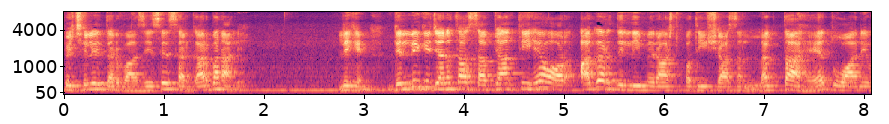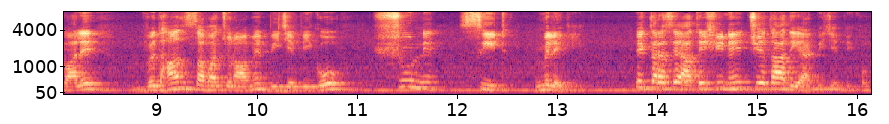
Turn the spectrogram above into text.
पिछले दरवाजे से सरकार बना ले। लेकिन दिल्ली की जनता सब जानती है और अगर दिल्ली में राष्ट्रपति शासन लगता है तो आने वाले विधानसभा चुनाव में बीजेपी को शून्य सीट मिलेगी। एक तरह से आतिशी ने चेता दिया है बीजेपी को।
